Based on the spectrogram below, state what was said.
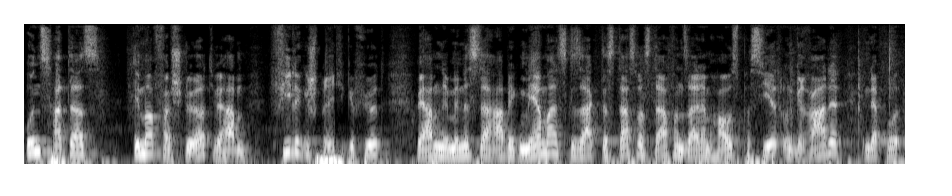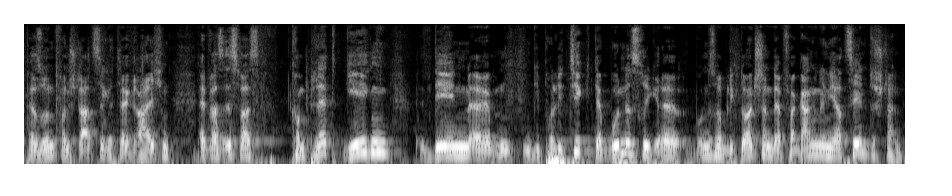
Uns hat das immer verstört. Wir haben viele Gespräche geführt. Wir haben dem Minister Habeck mehrmals gesagt, dass das, was da von seinem Haus passiert und gerade in der Person von Staatssekretär Greichen etwas ist, was komplett gegen den, ähm, die Politik der Bundesre äh, Bundesrepublik Deutschland der vergangenen Jahrzehnte stand.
